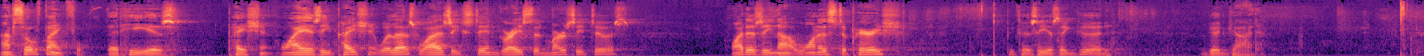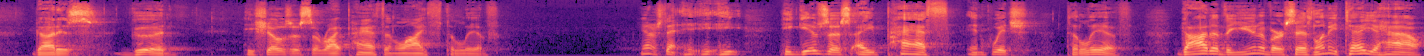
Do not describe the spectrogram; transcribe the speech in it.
I'm so thankful that he is patient. Why is he patient with us? Why does he extend grace and mercy to us? Why does he not want us to perish? Because he is a good, good God. God is good. He shows us the right path in life to live. You understand? He, he, he gives us a path in which to live. God of the universe says, Let me tell you how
